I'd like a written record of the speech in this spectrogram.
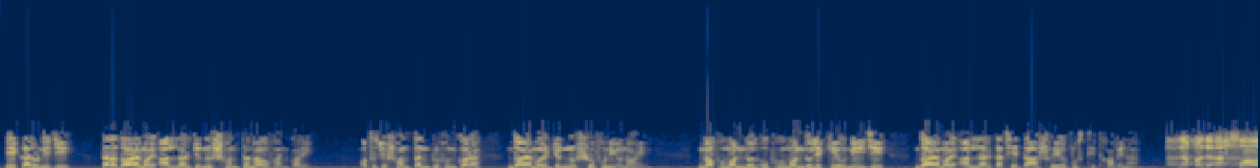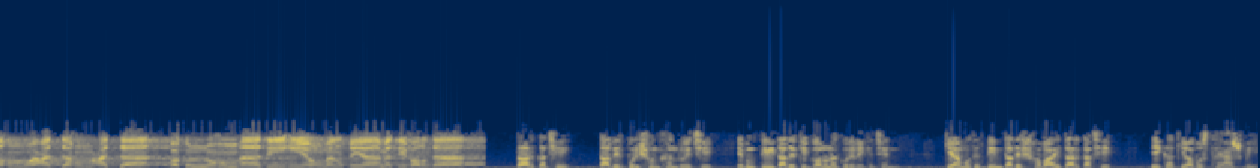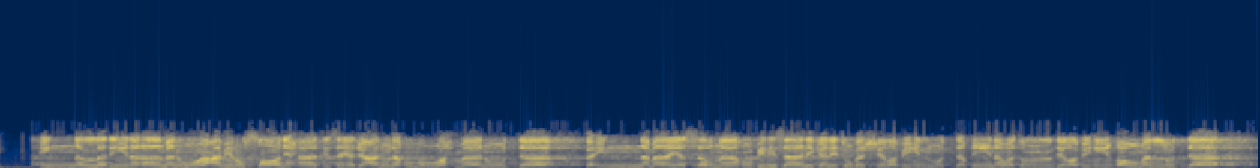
এ কারণে যে তারা দয়াময় আল্লাহর জন্য সন্তান আহ্বান করে অথচ সন্তান গ্রহণ করা দয়াময়ের জন্য শোভনীয় নয়। নভমণ্ডল ও ভূমণ্ডলে কেউ নেই যে দয়াময় আল্লাহর কাছে দাস হয়ে উপস্থিত হবে না। তার কাছে তাদের পরিসংখ্যান রয়েছে এবং তিনি তাদেরকে গণনা করে রেখেছেন। কেয়ামতের দিন তাদের সবাই তার কাছে একাকী অবস্থায় আসবে।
